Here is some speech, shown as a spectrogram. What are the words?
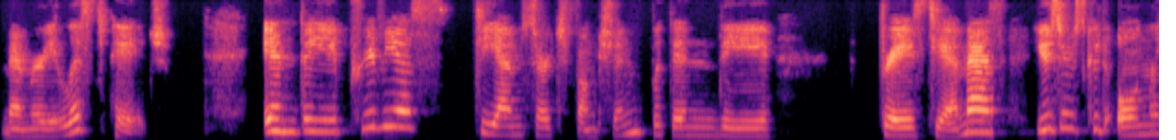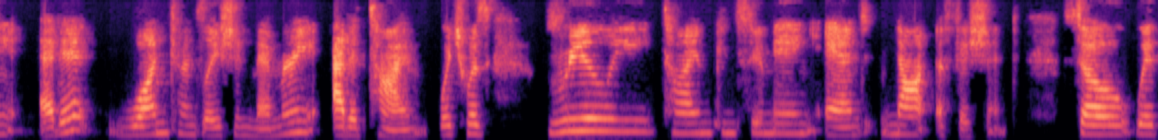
memory list page. In the previous TM search function within the phrase TMS, users could only edit one translation memory at a time, which was really time consuming and not efficient. So with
